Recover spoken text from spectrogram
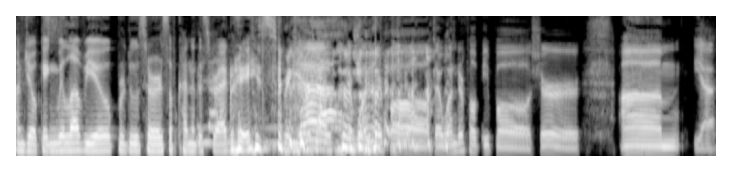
season." I'm joking. We love you, producers of Canada's Drag Race. Yes, they're wonderful. They're wonderful people. Sure. Um, yeah,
